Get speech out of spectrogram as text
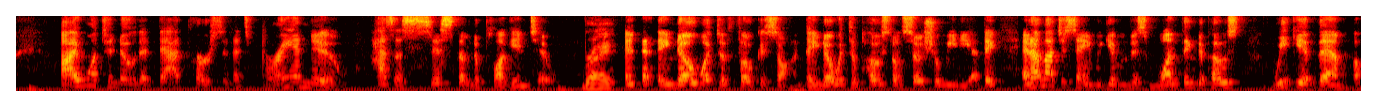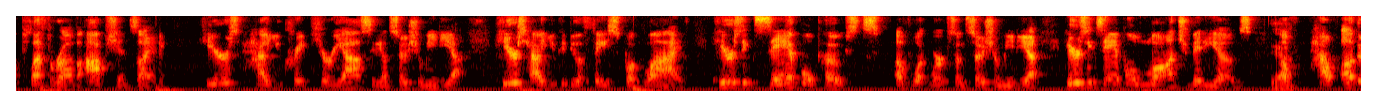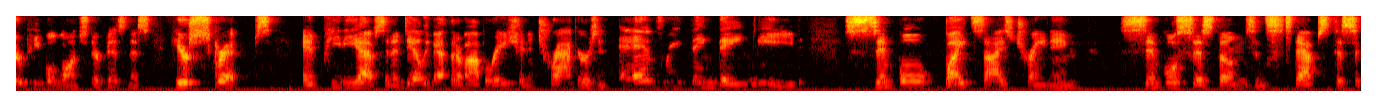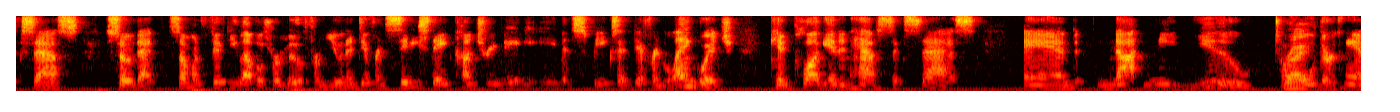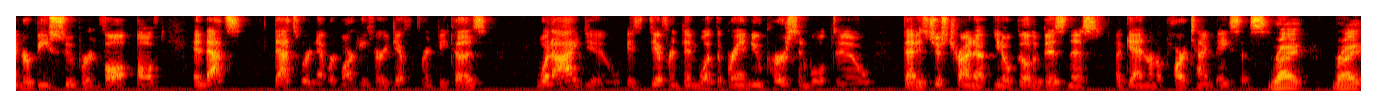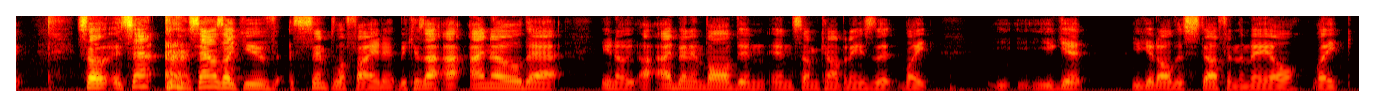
I want to know that that person that's brand new has a system to plug into Right. and that they know what to focus on. They know what to post on social media. They and I'm not just saying we give them this one thing to post. We give them a plethora of options like here's how you create curiosity on social media. Here's how you can do a Facebook live. Here's example posts of what works on social media. Here's example launch videos Yeah. of how other people launch their business. Here's scripts and PDFs and a daily method of operation and trackers and everything they need. Simple, bite sized training, simple systems and steps to success so that someone 50 levels removed from you in a different city, state, country, maybe even speaks a different language can plug in and have success and not need you to Right. hold their hand or be super involved. And that's that's where network marketing is very different because what I do is different than what the brand new person will do that is just trying to, you know, build a business again on a part-time basis. Right. Right. So it sa- sounds like you've simplified it because I, I, I know that, you know, I, I've been involved in, in some companies that like y- you get, you get all this stuff in the mail, like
